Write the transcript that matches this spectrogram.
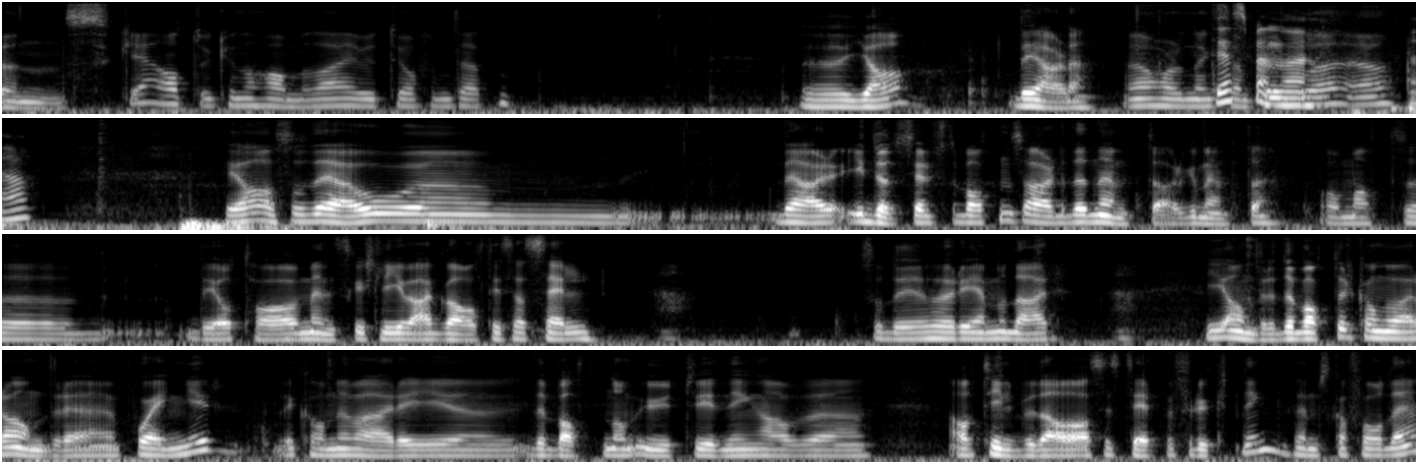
ønske at du kunne ha med deg ut i offentligheten? Uh, ja, det er det. Ja, har du er eksempler på det? Ja. Ja. Ja, altså det er jo det er, I dødshjelpsdebatten så er det det nevnte argumentet om at uh, det å ta menneskers liv er galt i seg selv. Så det hører hjemme der. I andre debatter kan det være andre poenger. Det kan jo være i uh, debatten om utvidning av, uh, av tilbudet av assistert befruktning. Hvem skal få det?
